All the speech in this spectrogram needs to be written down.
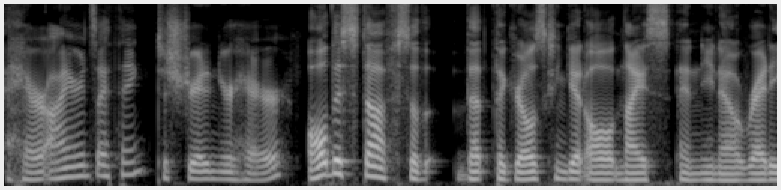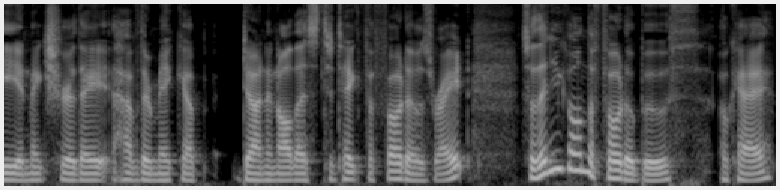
hair irons, I think, to straighten your hair. All this stuff so th- that the girls can get all nice and, you know, ready and make sure they have their makeup done and all this to take the photos, right? So then you go in the photo booth, okay?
